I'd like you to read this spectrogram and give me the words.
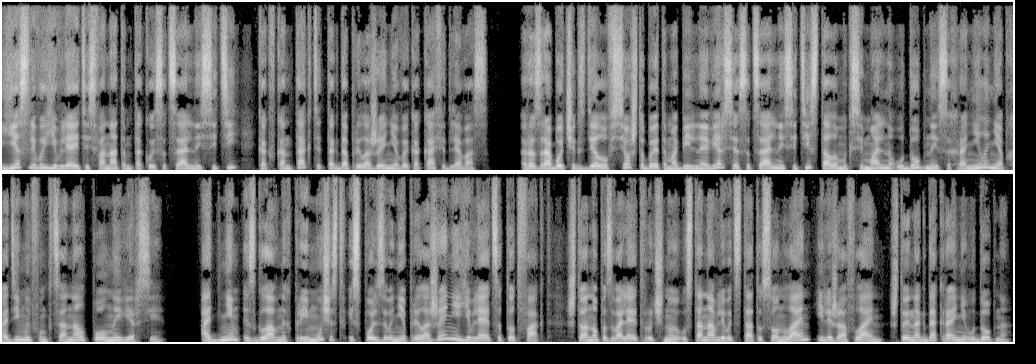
Если вы являетесь фанатом такой социальной сети, как ВКонтакте, тогда приложение ВК Кафе для вас. Разработчик сделал все, чтобы эта мобильная версия социальной сети стала максимально удобной и сохранила необходимый функционал полной версии. Одним из главных преимуществ использования приложения является тот факт, что оно позволяет вручную устанавливать статус онлайн или же офлайн, что иногда крайне удобно.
